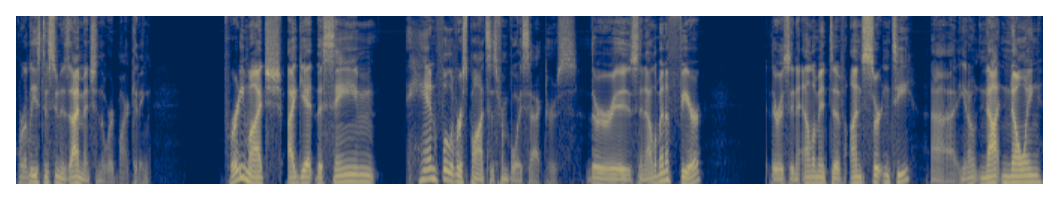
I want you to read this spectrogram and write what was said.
or at least as soon as I mention the word marketing, pretty much I get the same handful of responses from voice actors. There is an element of fear, there is an element of uncertainty, uh, you know, not knowing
